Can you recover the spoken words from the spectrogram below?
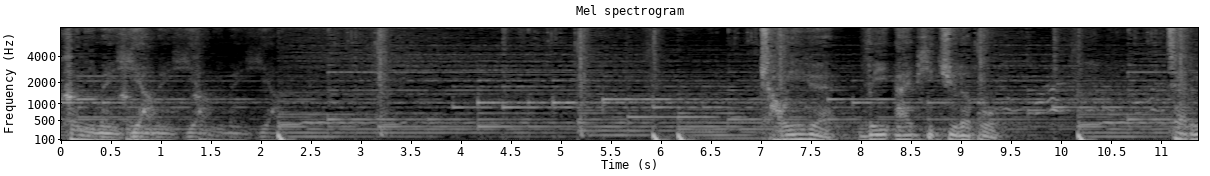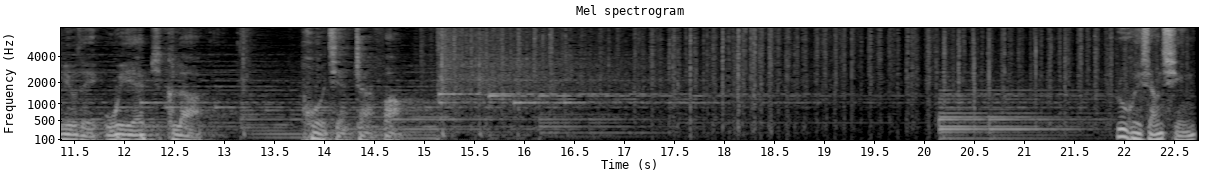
和你们一样，一样，VIP 俱乐部，TED Music VIP Club，破茧绽放。入会详情，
